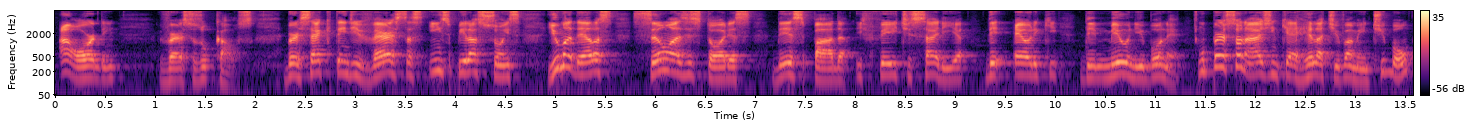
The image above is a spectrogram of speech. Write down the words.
a ordem versus o caos. Berserk tem diversas inspirações e uma delas são as histórias de espada e feitiçaria de Elric de Meuniboné. Um personagem que é relativamente bom,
